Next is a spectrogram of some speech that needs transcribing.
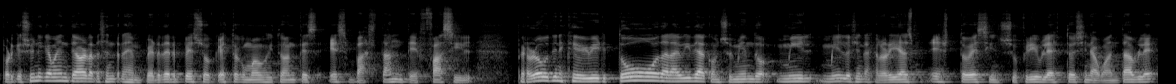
porque si únicamente ahora te centras en perder peso, que esto como hemos visto antes es bastante fácil, pero luego tienes que vivir toda la vida consumiendo 1000, 1200 calorías. Esto es insufrible, esto es inaguantable.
